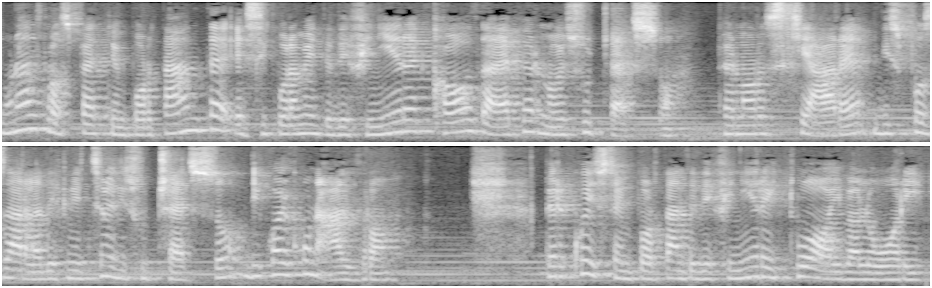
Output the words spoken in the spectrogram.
Un altro aspetto importante è sicuramente definire cosa è per noi successo, per non rischiare di sposare la definizione di successo di qualcun altro. Per questo è importante definire i tuoi valori.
